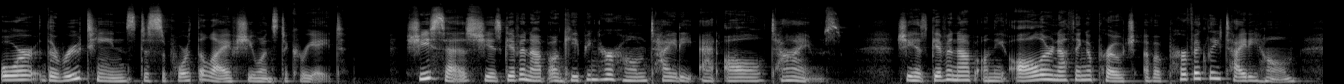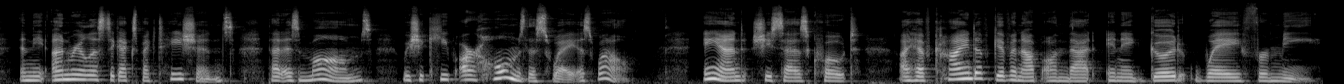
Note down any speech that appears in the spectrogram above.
or the routines to support the life she wants to create. She says she has given up on keeping her home tidy at all times. She has given up on the all or nothing approach of a perfectly tidy home and the unrealistic expectations that as moms, we should keep our homes this way as well. And she says, quote, I have kind of given up on that in a good way for me.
